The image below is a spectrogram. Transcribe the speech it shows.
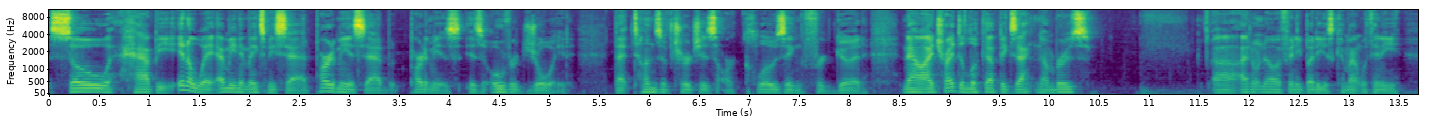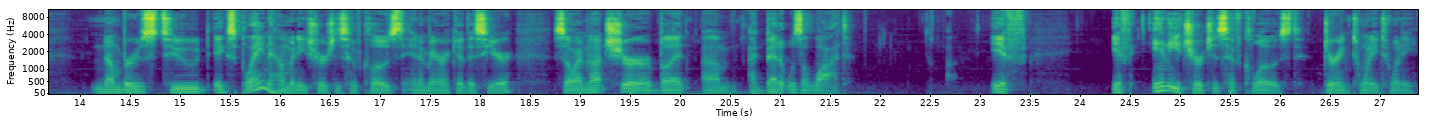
so happy in a way. I mean, it makes me sad. Part of me is sad, but part of me is is overjoyed that tons of churches are closing for good. Now, I tried to look up exact numbers. Uh, I don't know if anybody has come out with any numbers to explain how many churches have closed in America this year. So I'm not sure, but um, I bet it was a lot. If if any churches have closed during 2020,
